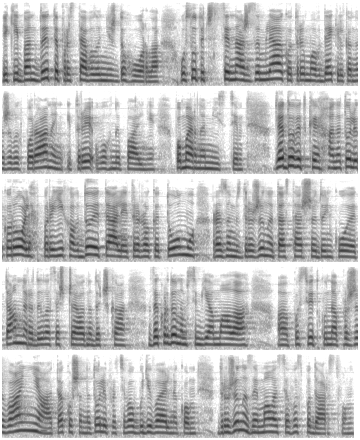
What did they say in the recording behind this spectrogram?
якій бандити приставили ніж до горла. У сутичці наш земляк отримав декілька ножових поранень і три вогнепальні. Помер на місці. Для довідки Анатолій Король переїхав до Італії три роки тому разом з дружиною та старшою донькою. Там народилася ще одна дочка. За кордоном сім'я мала е, посвідку на проживання, а також Анатолій працював будівельником. Дружина займалася господарством.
